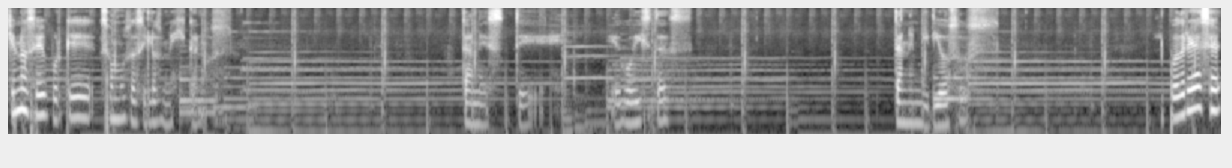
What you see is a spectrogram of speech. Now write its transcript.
Yo no sé por qué somos así los mexicanos tan este egoístas, tan envidiosos. Y podría ser,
